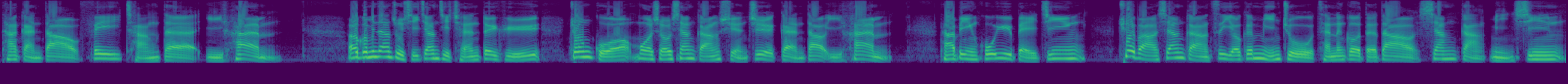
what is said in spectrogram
他感到非常的遗憾。而国民党主席江启臣对于中国没收香港选制感到遗憾，他并呼吁北京确保香港自由跟民主，才能够得到香港民心。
